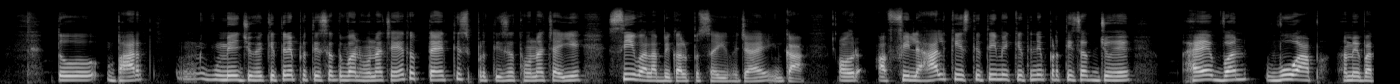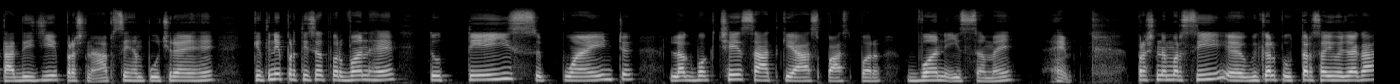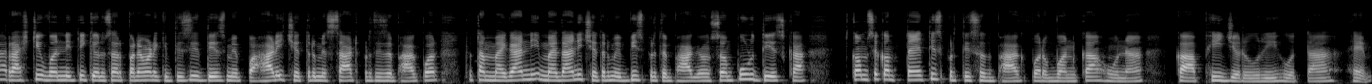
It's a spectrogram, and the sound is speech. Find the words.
तो भारत में जो है कितने प्रतिशत वन होना चाहिए तो तैंतीस प्रतिशत होना चाहिए। सी वाला विकल्प सही हो जाएगा। और अब फ़िलहाल की स्थिति में कितने प्रतिशत जो है है वन, वो आप हमें बता दीजिए। प्रश्न आपसे हम पूछ रहे हैं, कितने प्रतिशत पर वन है? तो तेईस पॉइंट लगभग छः सात के आसपास पर वन इस समय है। प्रश्न नंबर सी विकल्प उत्तर सही हो जाएगा। राष्ट्रीय वन नीति के अनुसार पर्यावरण के किसी देश में पहाड़ी क्षेत्र में 60 प्रतिशत भाग पर तथा मैदानी मैदानी क्षेत्र में 20 प्रतिशत भाग एवं संपूर्ण देश का कम से कम 33 प्रतिशत भाग पर वन का होना काफ़ी ज़रूरी होता है।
